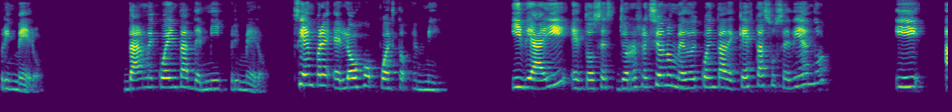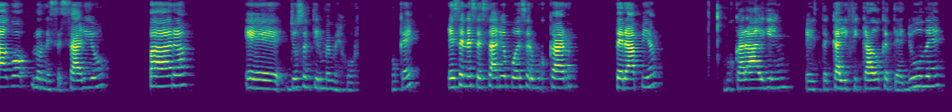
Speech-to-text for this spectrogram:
primero. Darme cuenta de mí primero. Siempre el ojo puesto en mí. Y de ahí, entonces, yo reflexiono, me doy cuenta de qué está sucediendo y hago lo necesario para eh, yo sentirme mejor, ¿ok? Ese necesario puede ser buscar terapia, buscar a alguien este, calificado que te ayude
